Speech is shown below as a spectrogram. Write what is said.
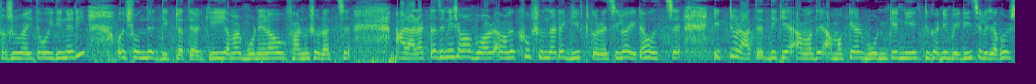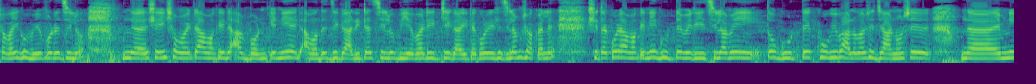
শ্বশুরবাড়িতে ওই দিনেরই ওই সন্ধ্যের দিকটাতে আর কি। আমার বোনেরাও ফানুস ওড়াচ্ছে আর আরেকটা জিনিস আমার বর আমাকে খুব সুন্দর একটা গিফট করেছিল। এটা হচ্ছে একটু রাতের দিকে আমাকে আমাদের, আমাকে আর বোনকে নিয়ে একটুখানি বেরিয়েছিল যখন সবাই ঘুমিয়ে পড়েছিল। সেই সময়টা আমাকে আর বোনকে নিয়ে আমাদের যে গাড়িটা ছিল, বিয়েবাড়ির যে গাড়িটা করে এসেছিলাম সকালে, সেটা করে আমাকে নিয়ে ঘুরতে বেরিয়েছিল। আমি তো ঘুরতে খুবই ভালোবাসি, জানো সে এমনি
